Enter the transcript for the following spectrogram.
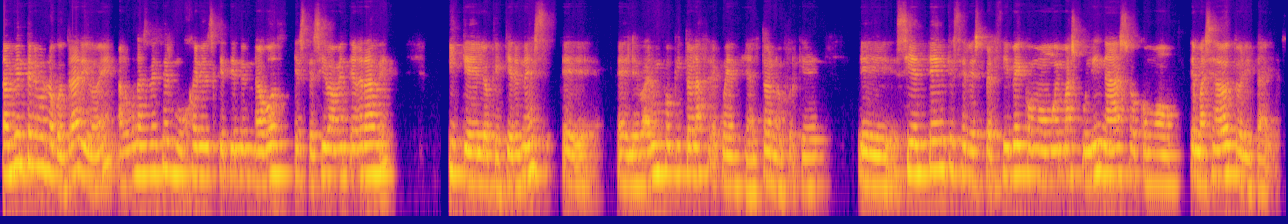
También tenemos lo contrario, ¿eh? algunas veces mujeres que tienen una voz excesivamente grave y que lo que quieren es eh, elevar un poquito la frecuencia, el tono, porque sienten que se les percibe como muy masculinas o como demasiado autoritarias.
